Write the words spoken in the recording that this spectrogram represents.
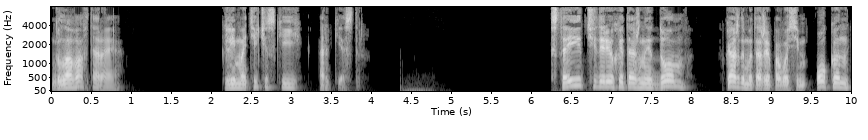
Глава вторая. Климатический оркестр. Стоит четырехэтажный дом, в каждом этаже по восемь окон,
